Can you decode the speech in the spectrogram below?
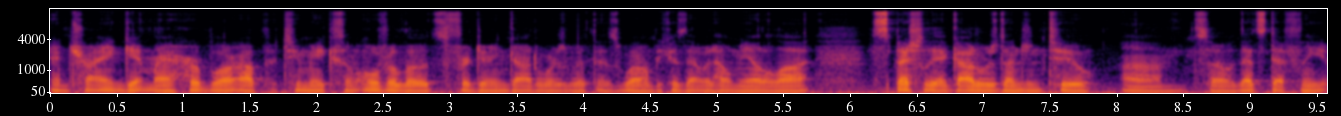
and try and get my Herblore up to make some overloads for doing God Wars with as well, because that would help me out a lot, especially at God Wars Dungeon 2. Um, so that's definitely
